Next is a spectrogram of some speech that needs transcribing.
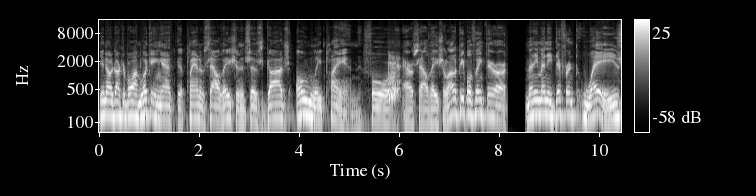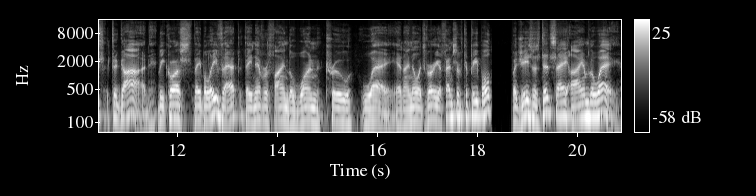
You know, Dr. Baugh, I'm looking at the plan of salvation. It says God's only plan for our salvation. A lot of people think there are many, many different ways to God because they believe that. They never find the one true way. And I know it's very offensive to people, but Jesus did say, I am the way,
